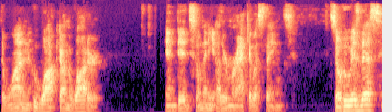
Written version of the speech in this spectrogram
the one who walked on the water and did so many other miraculous things. So, who is this?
